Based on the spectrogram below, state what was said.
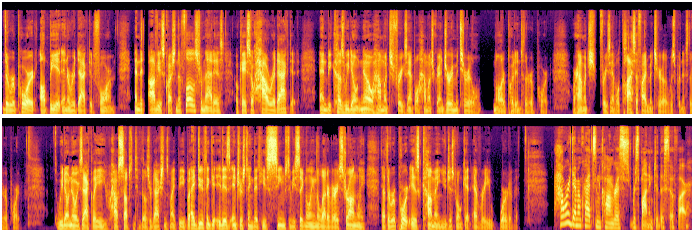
the report, albeit in a redacted form. And the obvious question that flows from that is okay, so how redacted? And because we don't know how much, for example, how much grand jury material Mueller put into the report, or how much, for example, classified material was put into the report, we don't know exactly how substantive those redactions might be, but I do think it is interesting that he seems to be signaling the letter very strongly that the report is coming. You just won't get every word of it. How are Democrats in Congress responding to this so far?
